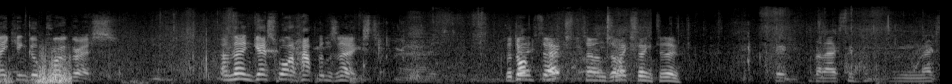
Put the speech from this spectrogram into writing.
making good progress. And then guess what happens next? The doctor next- turns up. Next thing to do. The next thing, next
